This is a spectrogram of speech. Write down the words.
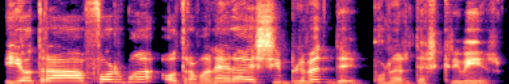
Y otra forma, otra manera es simplemente ponerte a escribir.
